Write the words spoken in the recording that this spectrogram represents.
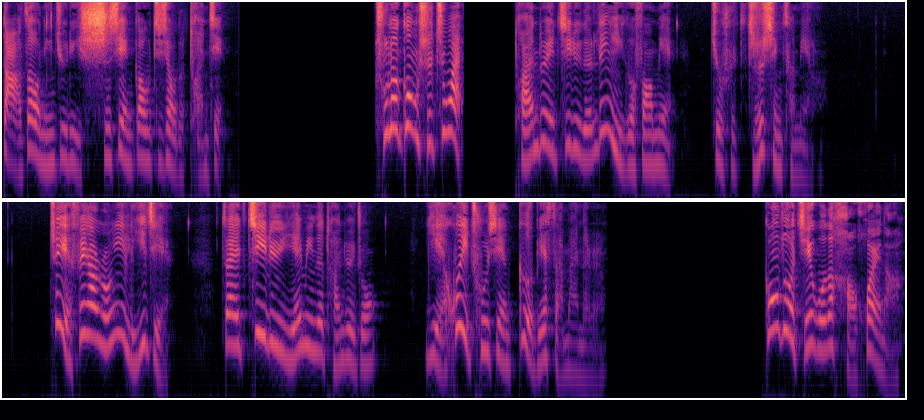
打造凝聚力、实现高绩效的团建。除了共识之外，团队纪律的另一个方面就是执行层面了。这也非常容易理解，在纪律严明的团队中，也会出现个别散漫的人。工作结果的好坏呢，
